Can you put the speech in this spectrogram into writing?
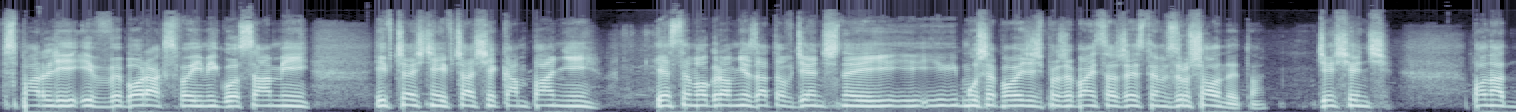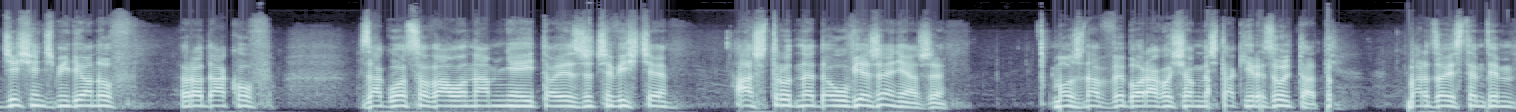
wsparli i w wyborach swoimi głosami, i wcześniej w czasie kampanii. Jestem ogromnie za to wdzięczny i, i, i muszę powiedzieć, proszę Państwa, że jestem wzruszony. To 10, ponad 10 milionów rodaków zagłosowało na mnie i to jest rzeczywiście aż trudne do uwierzenia, że można w wyborach osiągnąć taki rezultat. Bardzo jestem tym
